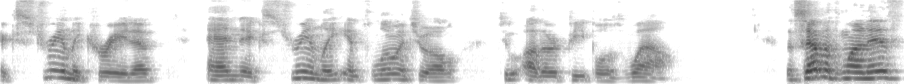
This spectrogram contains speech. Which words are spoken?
Extremely creative and extremely influential to other people as well. The seventh one is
